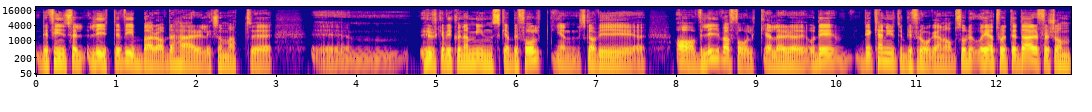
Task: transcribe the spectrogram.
det finns väl lite vibbar av det här liksom att eh, eh, Eh, hur ska vi kunna minska befolkningen? Ska vi eh, avliva folk? Eller, eh, och det, det kan ju inte bli frågan om. Så, och jag tror att det är därför som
